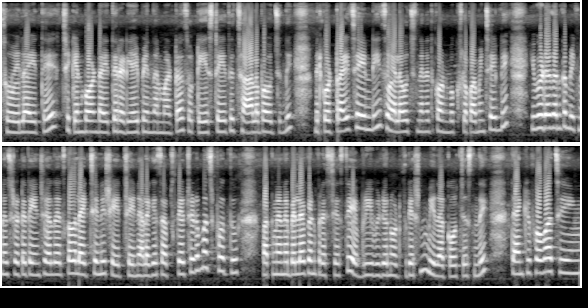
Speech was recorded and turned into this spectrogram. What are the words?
సో ఇలా అయితే చికెన్ బాండ్ అయితే రెడీ అయిపోయిందనమాట సో టేస్ట్ అయితే చాలా బాగా వచ్చింది. మీరు కూడా ట్రై చేయండి. సో ఎలా వచ్చింది అనేది కామెంట్ బాక్స్లో కామెంట్ చేయండి. ఈ వీడియో కనుక మీకు నచ్చినట్టయితే ఏం చేయాలో తెలుసు కదా లైక్ చేయండి షేర్ చేయండి అలాగే సబ్స్క్రైబ్ చేయడం మర్చిపోద్దు. పక్కన బెల్ ఐకాన్ ప్రెస్ చేస్తే ఎవ్రీ వీడియో నోటిఫికేషన్ మీ దాకా వచ్చేస్తుంది. Thank you for watching.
